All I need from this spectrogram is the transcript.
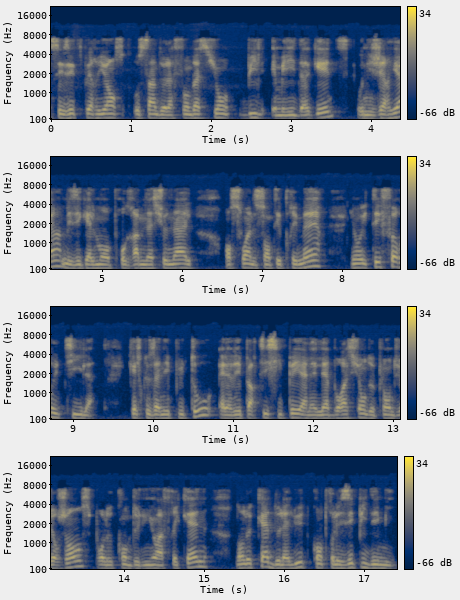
Ses expériences au sein de la fondation Bill et Melinda Gates au Nigeria, mais également au programme national en soins de santé primaire, lui ont été fort utiles. Quelques années plus tôt, elle avait participé à l'élaboration de plans d'urgence pour le compte de l'Union africaine dans le cadre de la lutte contre les épidémies.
